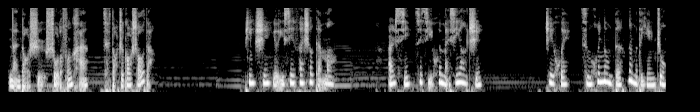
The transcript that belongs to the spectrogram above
难道是受了风寒才导致高烧的？平时有一些发烧感冒，儿媳自己会买些药吃。这回怎么会弄得那么的严重？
